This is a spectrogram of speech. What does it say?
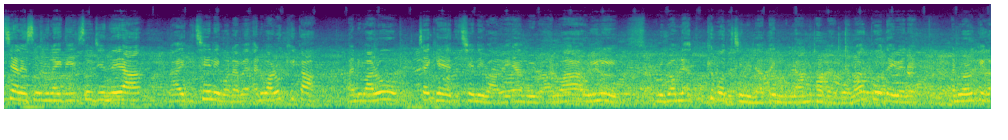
အချက်လည်းစိုးကျင်လိုက်သေးစိုးကျင်သေးရဒါတချင်းနေပေါ့ဒါပေမဲ့အလူကတို့ခိက အလူကတို့ချိန်ခဲ့တဲ့တချင်းတွေပါပဲအဲ့လိုတော့အလူကဟိုကြီးနေဘယ်လိုပြောမလဲခိဖို့တချင်းတွေဒါတိတ်နားမထောက်တယ်ပေါ့နော်ကိုယ်တည်ရွယ်နဲ့အလူကတို့ခိက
